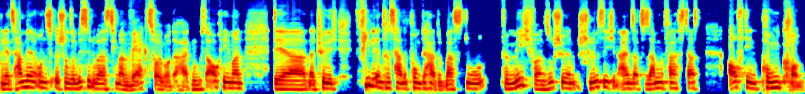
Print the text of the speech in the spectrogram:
Und jetzt haben wir uns schon so ein bisschen über das Thema Werkzeuge unterhalten. Du bist auch jemand, der natürlich viele interessante Punkte hat, was du für mich vorhin so schön schlüssig in einem Satz zusammengefasst hast, auf den Punkt kommen.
